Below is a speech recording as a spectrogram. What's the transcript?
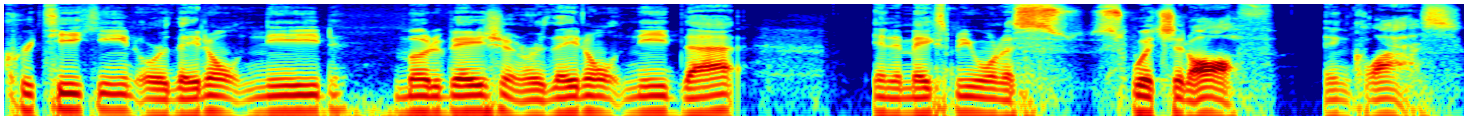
critiquing or they don't need motivation or they don't need that. And it makes me want to s- switch it off in class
